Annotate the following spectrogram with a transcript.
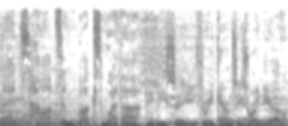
Beds, Herts, and bucks weather. BBC Three Counties Radio.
